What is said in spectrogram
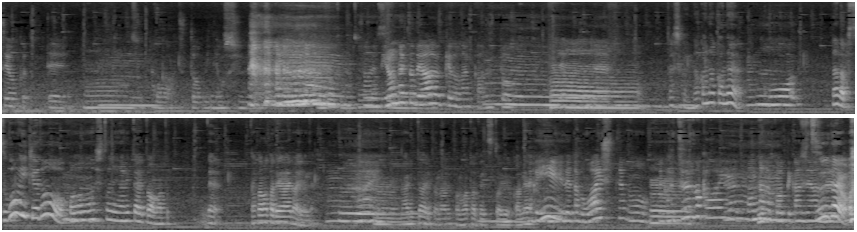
強くってずっと見てます。そそうですいろんな人出会うけどなんかずっと確かになかなかねこうなんだろうすごいけどこの人になりたいとはまたねなかなか出会えないよね、うん、なりたいとなるとまた別というかね。なん。かいい意味で多分お会いしてもうん。なん。か普通の可愛い女の子って感じなんで。普通だよ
